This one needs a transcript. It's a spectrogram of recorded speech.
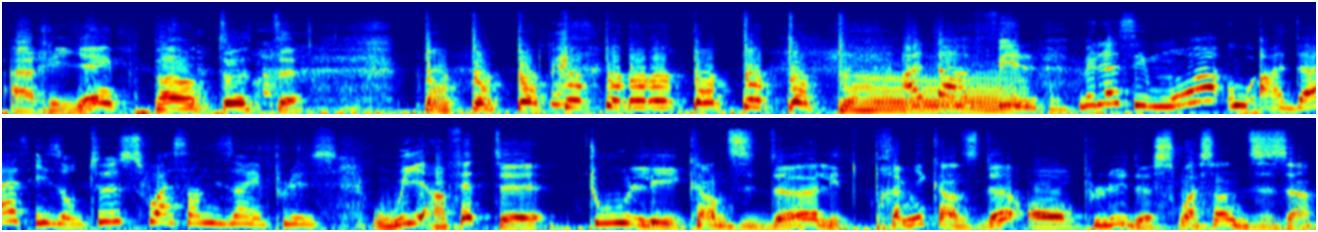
À rien, pantoute. Attends, Phil, mais là, c'est moi ou date, ils ont tous 70 ans et plus. Oui, en fait, euh, tous les candidats, les premiers candidats ont plus de 70 ans,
